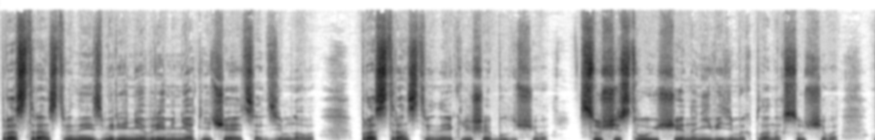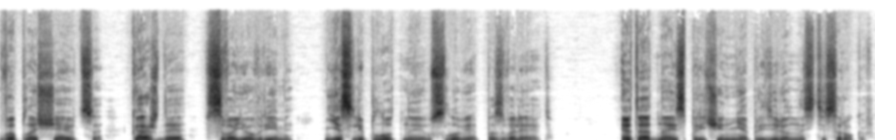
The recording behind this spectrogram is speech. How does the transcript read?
Пространственное измерение времени отличается от земного. Пространственные клише будущего, существующие на невидимых планах сущего, воплощаются каждое в свое время – если плотные условия позволяют. Это одна из причин неопределенности сроков.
